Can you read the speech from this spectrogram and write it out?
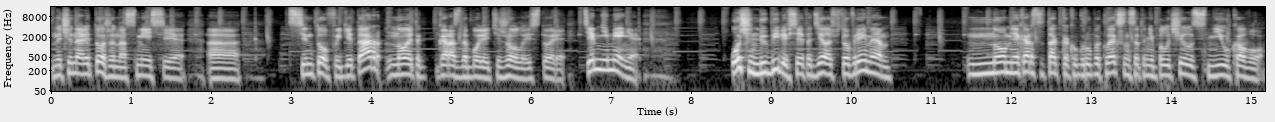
начинали тоже на смеси э, синтов и гитар, но это гораздо более тяжелая история. Тем не менее, очень любили все это делать в то время, но мне кажется, так как у группы Клексонс это не получилось ни у кого.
